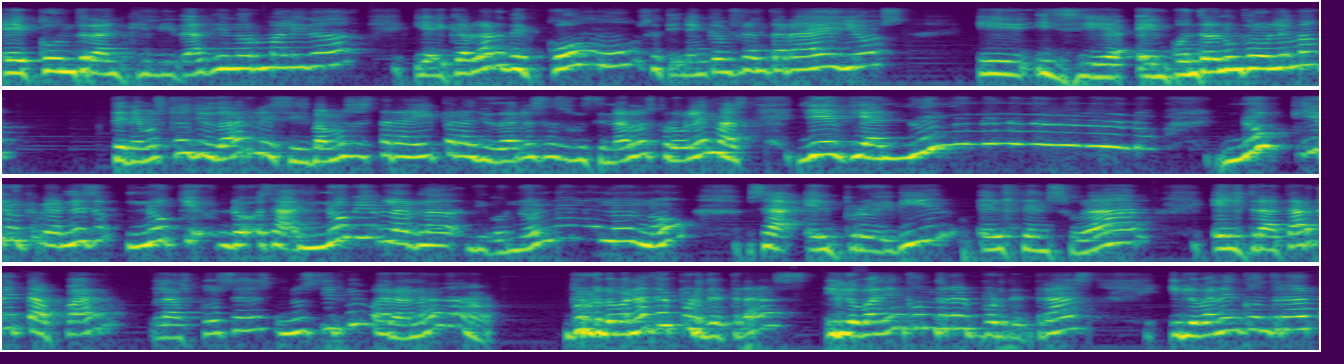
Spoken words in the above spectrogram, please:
eh, con tranquilidad y normalidad y hay que hablar de cómo se tienen que enfrentar a ellos y, si encuentran un problema, tenemos que ayudarles y vamos a estar ahí para ayudarles a solucionar los problemas. Y decía, no, no, no, no, no, no, no, no quiero que vean eso, no quiero, o sea, no voy a hablar nada. Digo, no, no, no, no, no. O sea, el prohibir, el censurar, el tratar de tapar las cosas no sirve para nada. Porque lo van a hacer por detrás y lo van a encontrar por detrás y lo van a encontrar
